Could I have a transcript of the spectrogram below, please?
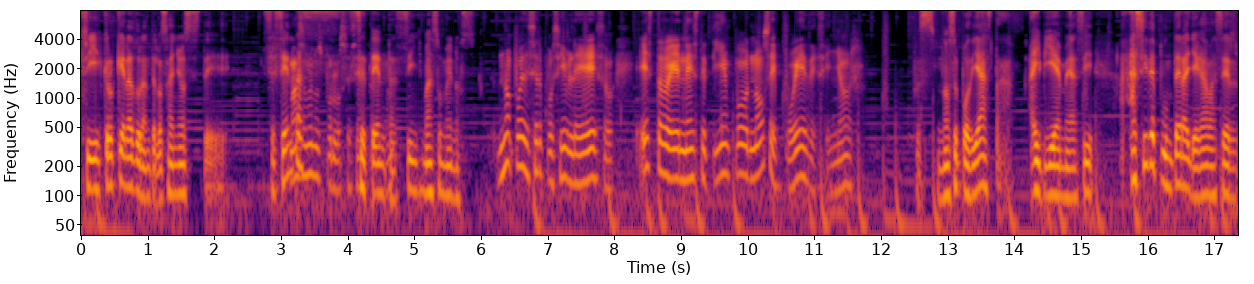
Sí, creo que era durante los años este, 60. Más o menos por los 60. 70, ¿no? sí, más o menos. No puede ser posible eso. Esto en este tiempo no se puede, señor. Pues no se podía hasta IBM, así. Así de puntera llegaba a ser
